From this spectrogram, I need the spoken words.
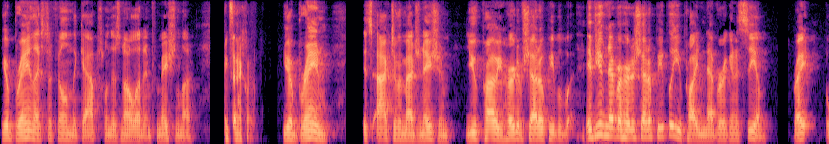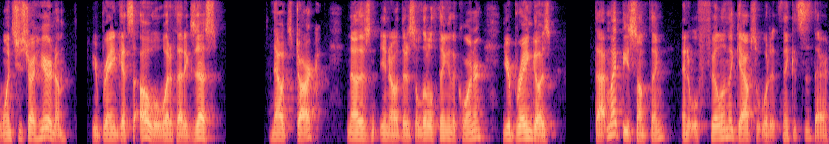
your brain likes to fill in the gaps when there's not a lot of information left. Exactly. Your brain, it's active imagination. You've probably heard of shadow people, but if you've never heard of shadow people, you're probably never going to see them, right? But once you start hearing them, your brain gets, oh, well, what if that exists? Now it's dark. Now there's, you know, there's a little thing in the corner. Your brain goes, that might be something, and it will fill in the gaps with what it thinks is there,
